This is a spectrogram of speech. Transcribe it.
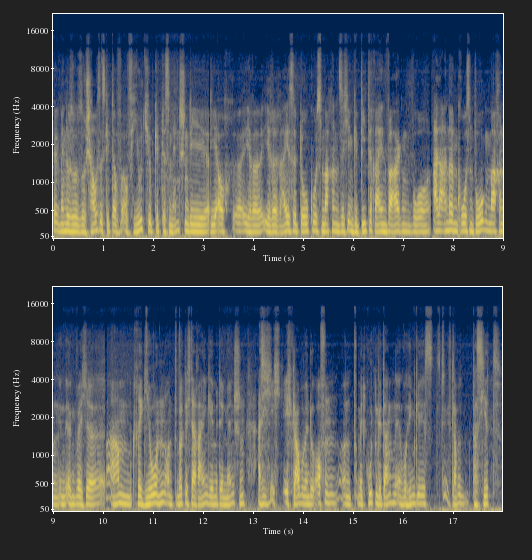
Wenn du so, so schaust, es gibt auf, auf YouTube gibt es Menschen, die, die auch äh, ihre, ihre Reisedokus machen, sich in Gebiete reinwagen, wo alle anderen großen Bogen machen, in irgendwelche armen Regionen und wirklich da reingehen mit den Menschen. Also ich, ich, ich glaube, wenn du offen und mit guten Gedanken irgendwo hingehst, ich glaube, passiert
